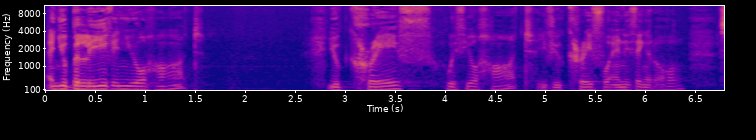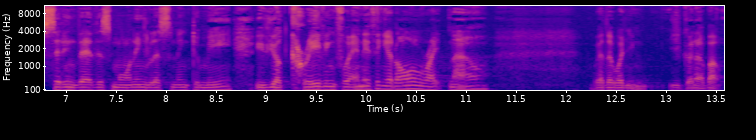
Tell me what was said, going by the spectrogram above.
And you believe in your heart. You crave with your heart, if you crave for anything at all, sitting there this morning listening to me, if you're craving for anything at all right now, whether what you're, gonna about,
